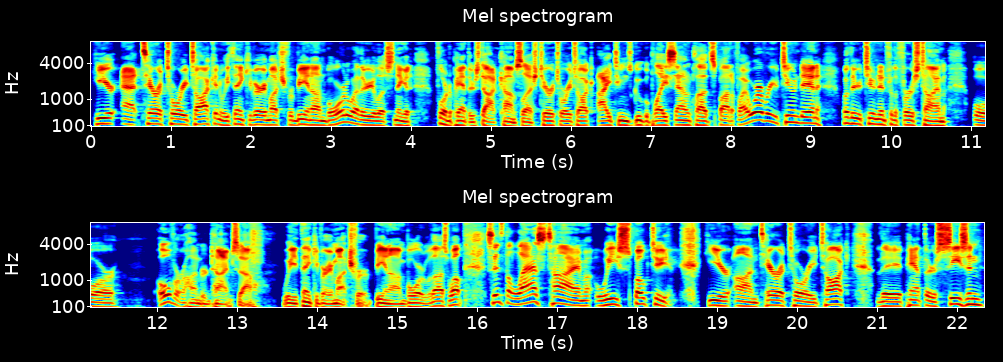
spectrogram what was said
here at Territory Talk, and we thank you very much for being on board, whether you're listening at floridapanthers.com slash territory talk, iTunes, Google Play, SoundCloud, Spotify, wherever you're tuned in, whether you're tuned in for the first time or over 100 times now. We thank you very much for being on board with us. Well, since the last time we spoke to you here on Territory Talk, the Panthers season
